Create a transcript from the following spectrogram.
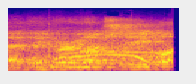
Uh, thank you very much, Steve.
